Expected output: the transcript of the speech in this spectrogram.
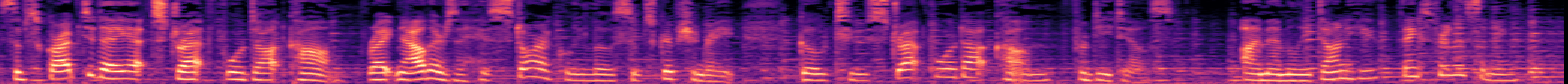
Subscribe today at stratfor.com. Right now there's a historically low subscription rate. Go to stratfor.com for details. I'm Emily Donahue. Thanks for listening.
